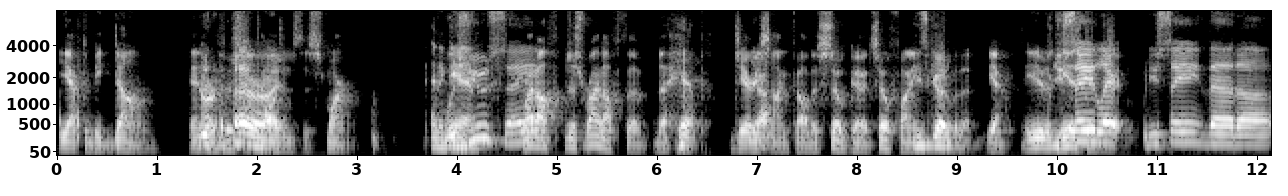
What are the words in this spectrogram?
you have to be dumb and artificial Right. intelligence is smart and Would again you say right off just right off the the hip jerry Yeah. seinfeld is so good so funny he's good with it? yeah he is, Would you say. Larry? Would you say that uh,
